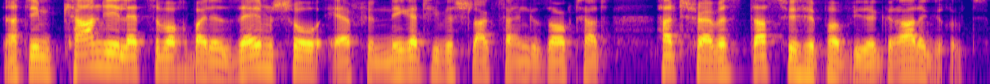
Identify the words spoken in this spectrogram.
Nachdem Kanye letzte Woche bei derselben Show eher für negative Schlagzeilen gesorgt hat, hat Travis das für Hip-Hop wieder gerade gerückt.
